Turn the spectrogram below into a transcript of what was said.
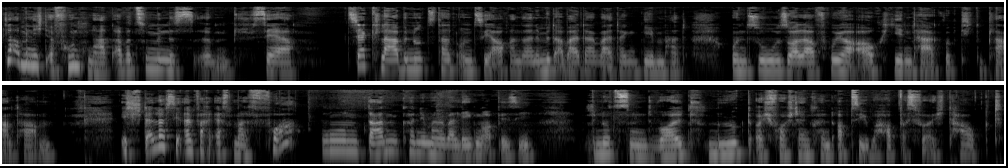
glaube nicht erfunden hat, aber zumindest ähm, sehr sehr klar benutzt hat und sie auch an seine Mitarbeiter weitergegeben hat. Und so soll er früher auch jeden Tag wirklich geplant haben. Ich stelle euch sie einfach erstmal vor und dann könnt ihr mal überlegen, ob ihr sie benutzen wollt, mögt, euch vorstellen könnt, ob sie überhaupt was für euch taugt.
